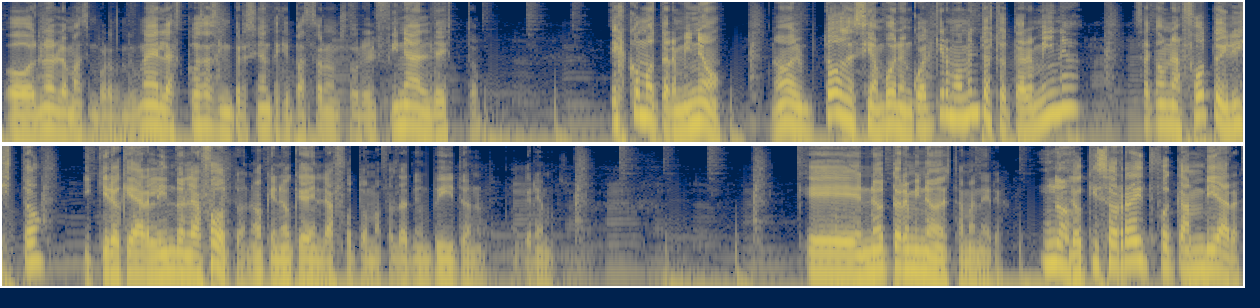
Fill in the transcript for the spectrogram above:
o no lo más importante, una de las cosas impresionantes que pasaron sobre el final de esto, es cómo terminó. ¿no? Todos decían, bueno, en cualquier momento esto termina, saca una foto y listo. Y quiero quedar lindo en la foto, ¿no? Que no quede en la foto, más falta de un pito, no, no queremos. Eh, no terminó de esta manera. No. Lo que hizo Raid fue cambiar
